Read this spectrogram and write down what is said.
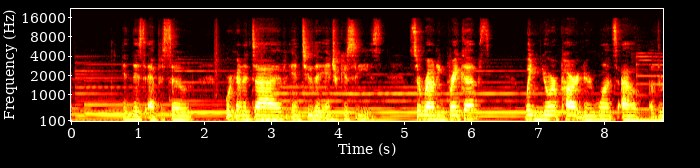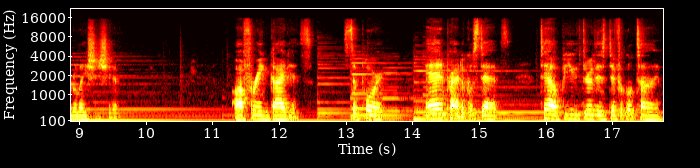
In this episode, we're going to dive into the intricacies surrounding breakups when your partner wants out of the relationship offering guidance, support, and practical steps to help you through this difficult time.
